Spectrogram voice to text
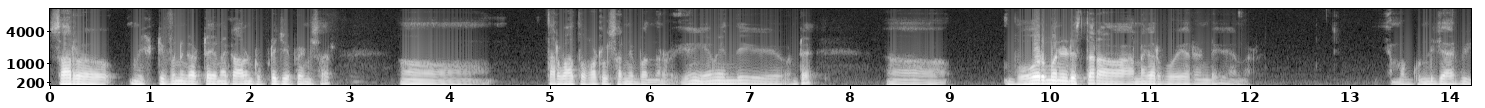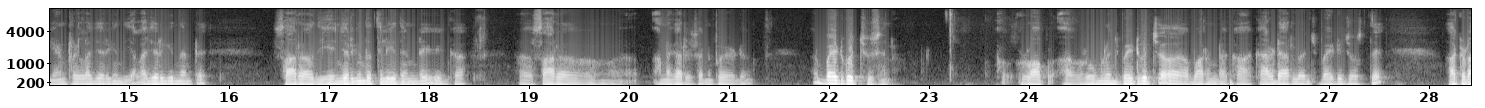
సార్ మీకు టిఫిన్ గట్ట అయినా కావాలంటే ఇప్పుడే చెప్పండి సార్. తర్వాత హోటల్స్ అన్నీ బంద్ అన్నాడు. ఏం ఏమైంది? అంటే ఆ, బోర్మని ఇడుస్తారు ఆ అన్నగారు పోయారండి అన్నాడు. అమ్మ గుండె జారి ఎంటర్ ఎలా జరిగింది? ఎలా జరిగిందంటే సార్ అది ఏం జరిగిందో తెలియదండి. ఇంకా సార్ అన్నగారు చనిపోయాడు. బయటకు వచ్చి చూశాను. లోపల ఆ రూమ్లోంచి బయటకు వచ్చి ఆ వరండా కా కారిడార్లోంచి బయటకు చూస్తే అక్కడ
